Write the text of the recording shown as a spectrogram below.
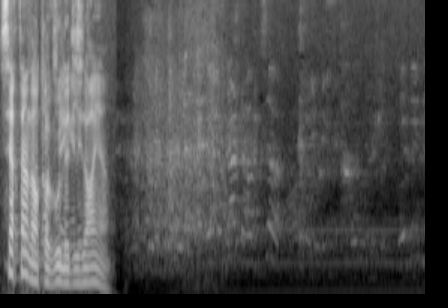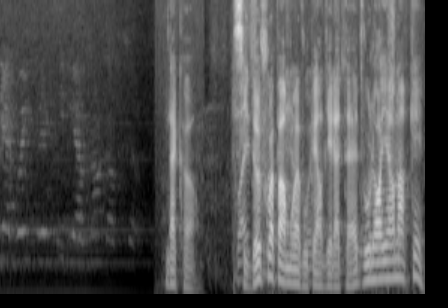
Certains d'entre vous ne disent rien. D'accord. Si deux fois par mois vous perdiez la tête, vous l'auriez remarqué.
